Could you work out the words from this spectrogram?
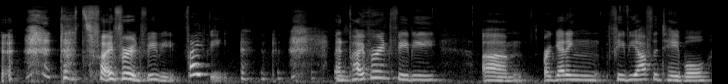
That's Piper and Phoebe. Pipey. and Piper and Phoebe um, are getting Phoebe off the table,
